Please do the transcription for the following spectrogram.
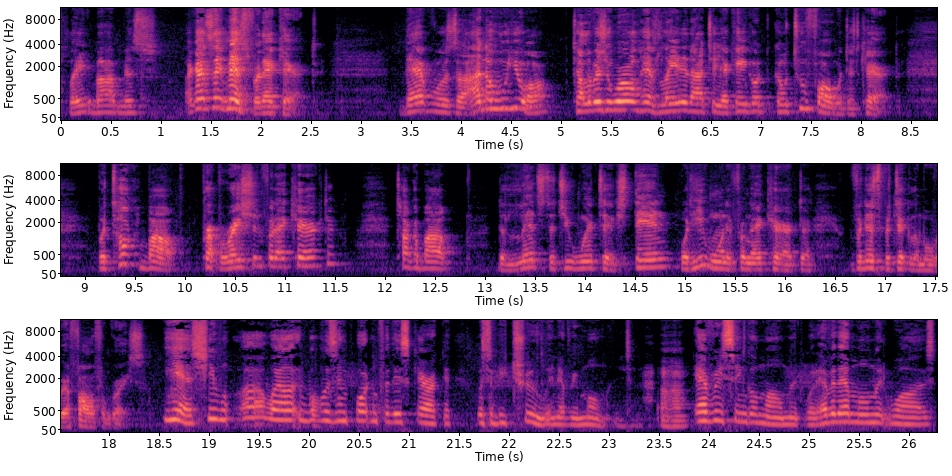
played by Miss. I gotta say Miss for that character. That was. Uh, I know who you are. Television world has laid it out to you. I can't go go too far with this character, but talk about preparation for that character. Talk about the lengths that you went to extend what he wanted from that character for this particular movie, A Fall from Grace. Yes, she. Uh, well, what was important for this character was to be true in every moment. Uh-huh. Every single moment, whatever that moment was,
